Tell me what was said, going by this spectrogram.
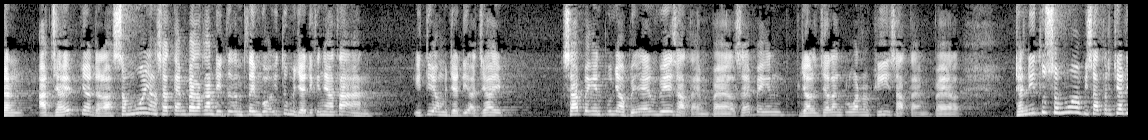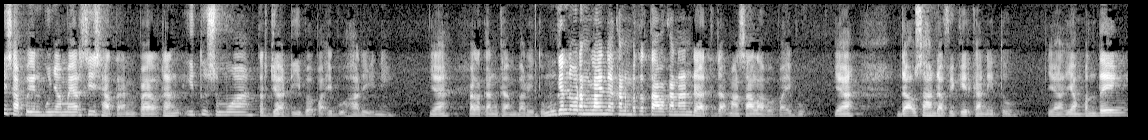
Dan ajaibnya adalah semua yang saya tempelkan di tembok itu menjadi kenyataan. Itu yang menjadi ajaib. Saya pengen punya BMW, saya tempel. Saya pengen jalan-jalan ke luar negeri, saya tempel. Dan itu semua bisa terjadi. Saya pengen punya Mercy, saya tempel. Dan itu semua terjadi Bapak Ibu hari ini. Ya, tempelkan gambar itu. Mungkin orang lain akan menertawakan Anda, tidak masalah Bapak Ibu. Ya, tidak usah Anda pikirkan itu. Ya, yang penting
